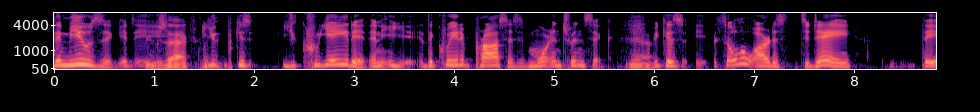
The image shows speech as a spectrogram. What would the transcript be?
the music. It, it- Exactly. You because you create it, and y- the creative process is more intrinsic. Yeah. Because solo artists today, they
